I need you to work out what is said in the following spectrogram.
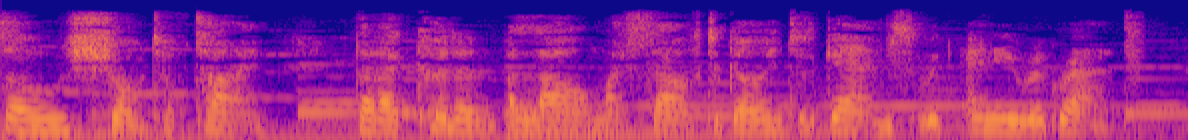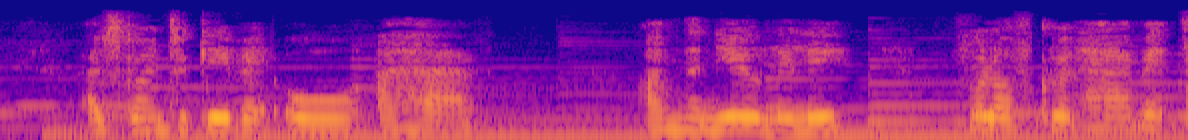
so short of time that I couldn't allow myself to go into the games with any regret. I was going to give it all I have. I'm the new Lily, full of good habits.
